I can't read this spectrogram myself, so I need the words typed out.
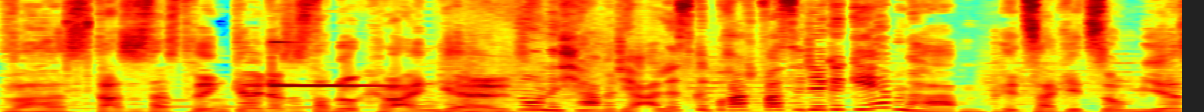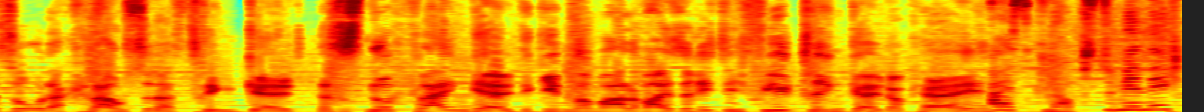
Was? Das ist das Trinkgeld? Das ist doch nur Kleingeld. Nun, ich habe dir alles gebracht, was sie dir gegeben haben. Pizza, geht's nur mir so oder klaust du das Trinkgeld? Das ist nur Kleingeld. Die geben normalerweise richtig viel Trinkgeld, okay? Eis, glaubst du mir nicht?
